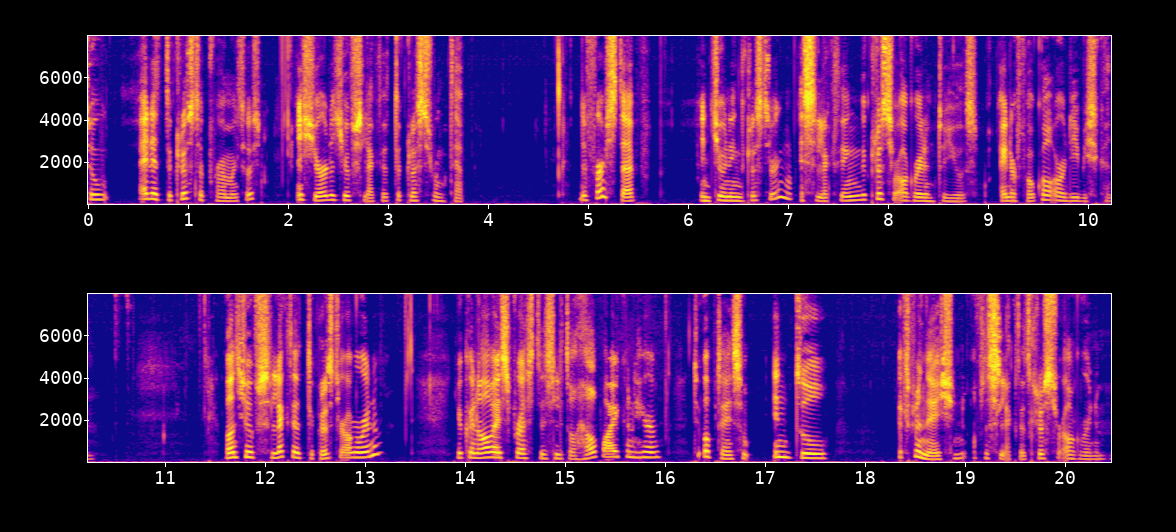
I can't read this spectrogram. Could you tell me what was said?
To edit the cluster parameters, ensure that you've selected the clustering tab. The first step in tuning the clustering is selecting the cluster algorithm to use, either Focal or dbScan. Once you've selected the cluster algorithm, you can always press this little help icon here to obtain some in-tool explanation of the selected cluster algorithm.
